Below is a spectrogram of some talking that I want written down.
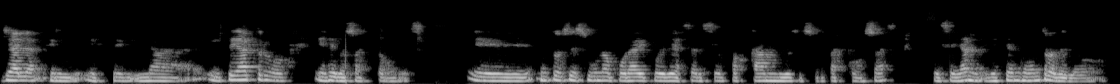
ya el, este, el, teatro es de los actores. Eh, entonces uno por ahí puede hacer ciertos cambios y ciertas cosas que sean, estén dentro de lo,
